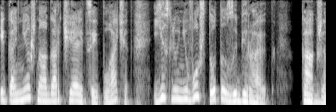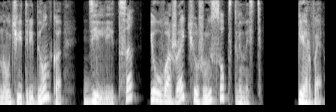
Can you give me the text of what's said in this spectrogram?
и, конечно, огорчается и плачет, если у него что-то забирают. Как же научить ребенка делиться и уважать чужую собственность? Первое.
